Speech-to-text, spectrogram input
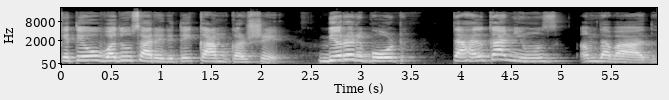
કે તેઓ વધુ સારી રીતે કામ કરશે. Bureau report, Tehelka news, Ahmedabad.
